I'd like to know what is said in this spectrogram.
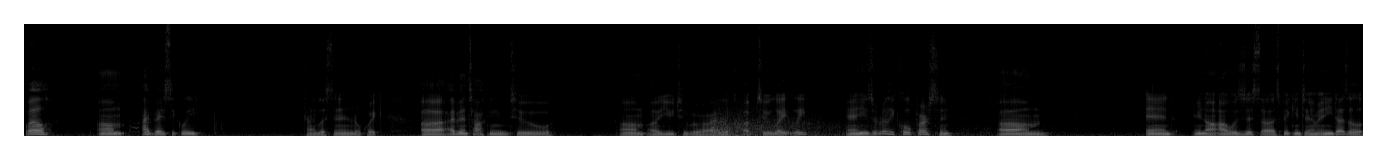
Well, um, I basically trying to listen in real quick. Uh, I've been talking to um, a YouTuber who I look up to lately, and he's a really cool person. Um, and you know, I was just uh, speaking to him, and he does a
